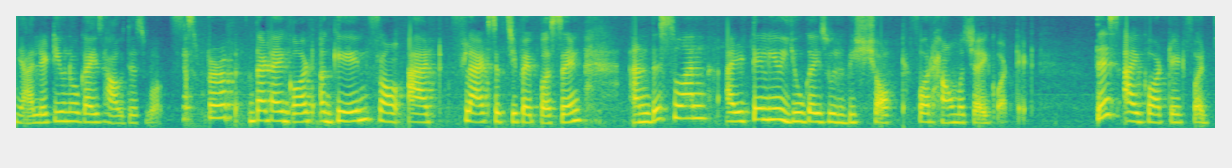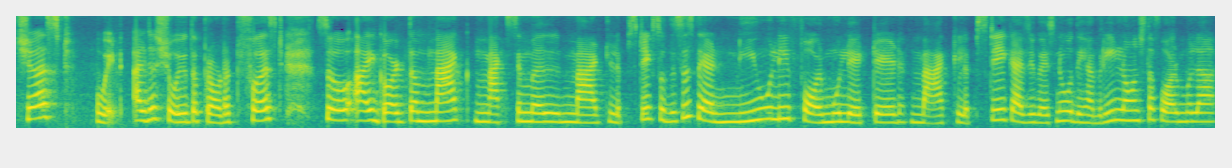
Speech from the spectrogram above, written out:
yeah let you know guys how this work product that I got again from at flat sixty five percent and this one I tell you you guys will be shocked for how much I got it this I got it for just wait i'll just show you the product first. So i got the MAC Macximal matte lipstick. So this is their newly formulated mac lipstick. As you guys know they have relaunched the formula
